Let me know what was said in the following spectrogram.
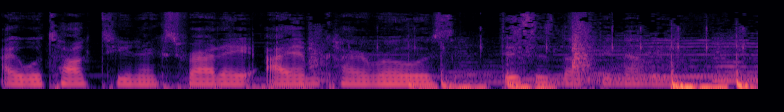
I will talk to you next Friday. I am Kai Rose. This is Latinelli, and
